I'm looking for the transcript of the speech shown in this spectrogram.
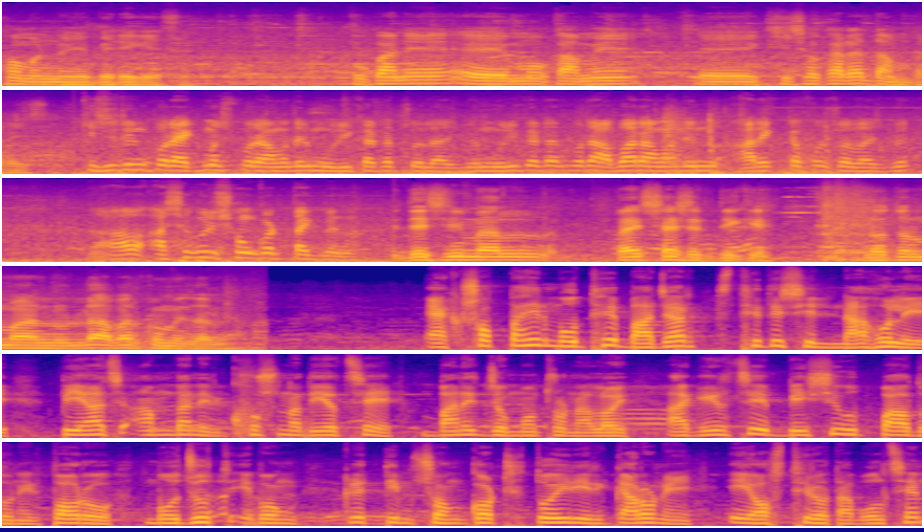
ক্রমান্বয়ে বেড়ে গেছে। ওখানে মোকামে কৃষকেরা দাম বাড়াইছে। কিছুদিন পর এক মাস পরে আমাদের মুড়ি কাটা চলে আসবে। মুড়ি কাটার পরে আবার আমাদের আরেকটা ফসল চলে আসবে আশা করি সংকট থাকবে না। দেশি মাল প্রায় শেষের দিকে। নতুন মাল উঠলে আবার কমে যাবে। এক সপ্তাহের মধ্যে বাজার স্থিতিশীল না হলে পেঁয়াজ আমদানির ঘোষণা দিয়েছে বাণিজ্য মন্ত্রণালয়। আগের চেয়ে বেশি উৎপাদনের পরও মজুত এবং কৃত্রিম সংকট তৈরির কারণে এই অস্থিরতা বলছেন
